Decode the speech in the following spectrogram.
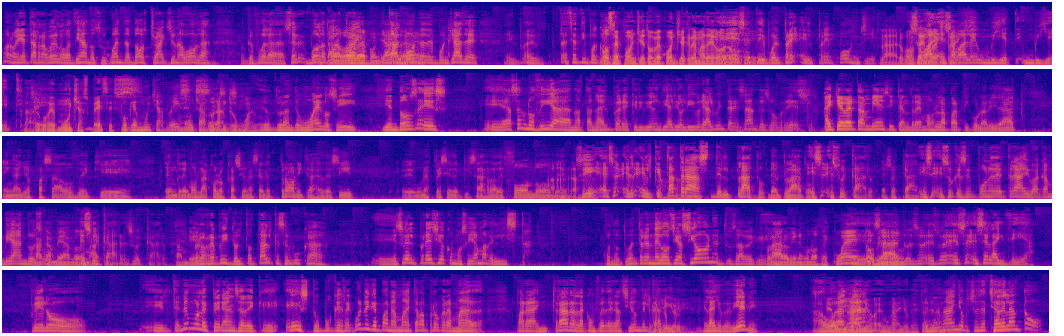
Bueno, ahí está Ravelo bateando su cuenta, dos strikes y una bola, lo que fuera, hacer bola, Está dos al borde strikes, de poncharse, está al ¿eh? borde de poncharse, eh, eh, ese tipo de No cosas. se ponche, tome ponche, crema de oro. Ese tipo, el pre, el pre-ponche. Claro, cuando eso, los eso vale un billete, un billete. Claro, Sí. porque muchas veces. Porque muchas veces. Muchas durante veces, un sí. juego. Durante un juego, sí. Y entonces, eh, hace unos días Natanael Pérez escribió en Diario Libre algo interesante sobre eso. Hay que ver también si tendremos la particularidad en años pasados de que tendremos las colocaciones electrónicas, es decir, eh, una especie de pizarra de fondo donde Ah, Sí, eso, el, el que está atrás del plato, del plato. eso, eso es caro. Eso es caro. Es- eso que se pone detrás y va cambiando. Va eso, cambiando de Eso es caro, eso es caro. También. Pero repito, el total que se busca, eh, eso es el precio como se llama de lista. Cuando tú entras en negociaciones, tú sabes que... Claro, vienen unos descuentos. Exacto, vienen- eso, eso, eso- esa es la idea. Pero eh, tenemos la esperanza de que esto, porque recuerden que Panamá estaba programada para entrar a la Confederación del El año que Caribe viene. el año que viene. es Ahora un ya, año, es un año que se está en un año pues, se, se adelantó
